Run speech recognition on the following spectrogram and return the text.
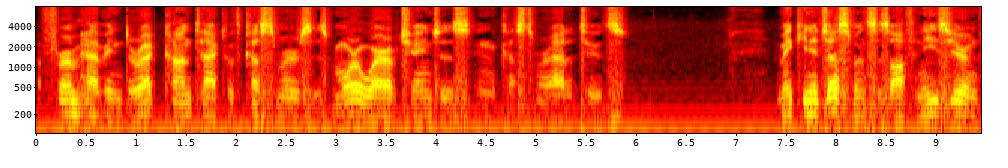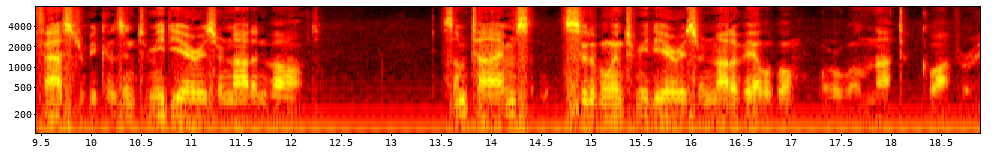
A firm having direct contact with customers is more aware of changes in customer attitudes. Making adjustments is often easier and faster because intermediaries are not involved. Sometimes suitable intermediaries are not available or will not cooperate.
